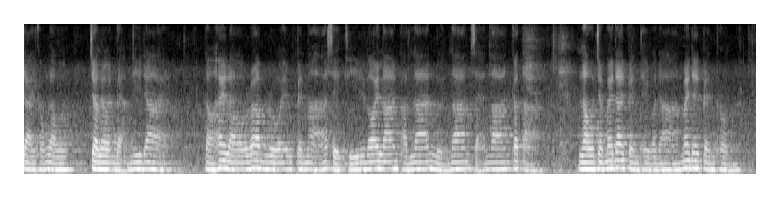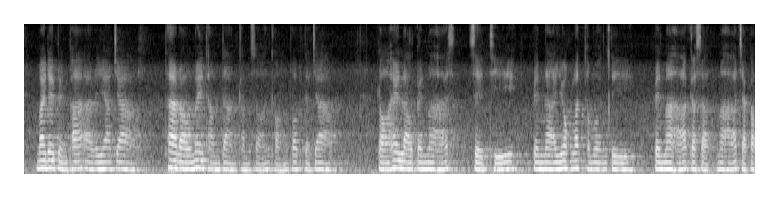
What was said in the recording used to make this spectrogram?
ใจของเราเจริญแบบนี้ได้ ต่อให้เราร่ำรวยเป็นมหาเศรษฐีร้อยล้านพันล้านหมื่นล้านแสนล้านก็ตาม เราจะไม่ได้เป็นเทวดาไม่ได้เป็นพรหมไม่ได้เป็นพระอริยเจ้า ถ้าเราไม่ทำตามคำสอนของพระพุทธเจ้า ต่อให้เราเป็นมหาเศรษฐี เป็นนายกรัฐมนตรี เป็นมหากษัตริย์ มหาจักร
